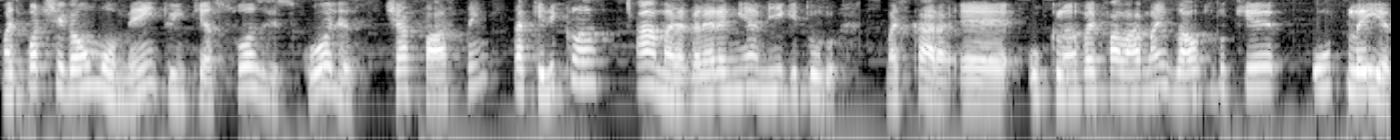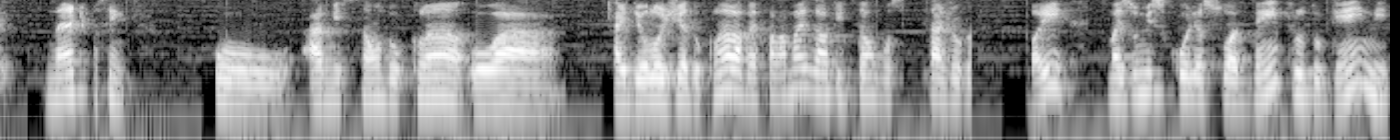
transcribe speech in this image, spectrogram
Mas pode chegar um momento em que as suas escolhas te afastem daquele clã. Ah, mas a galera é minha amiga e tudo. Mas, cara, é, o clã vai falar mais alto do que o player, né? Tipo assim, o, a missão do clã ou a, a ideologia do clã ela vai falar mais alto. Então você tá jogando aí, mas uma escolha sua dentro do game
